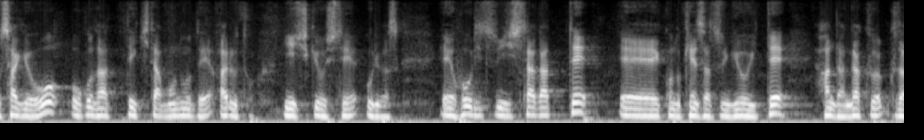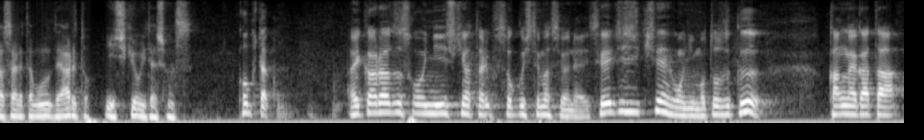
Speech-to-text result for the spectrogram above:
作業を行ってきたものであると認識をしております。えー、法律に従って、えー、この検察において判断が下されたものであると認識をいたします国田君。相変わらずそういう認識が不足してますよね、政治規正法に基づく考え方、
